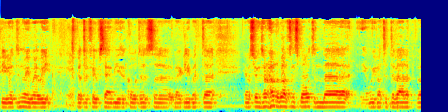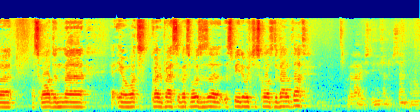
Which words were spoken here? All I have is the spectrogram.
period, didn't we, where we Yeah. got to a few semis and quarters uh, regularly, but uh, you know, swings and roundabouts in sport, and uh, you know, we've had to develop uh, a squad, and uh, you know, what's quite impressive, I suppose, is uh, the speed at which the squad's developed that. Well, I used to use 100% or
